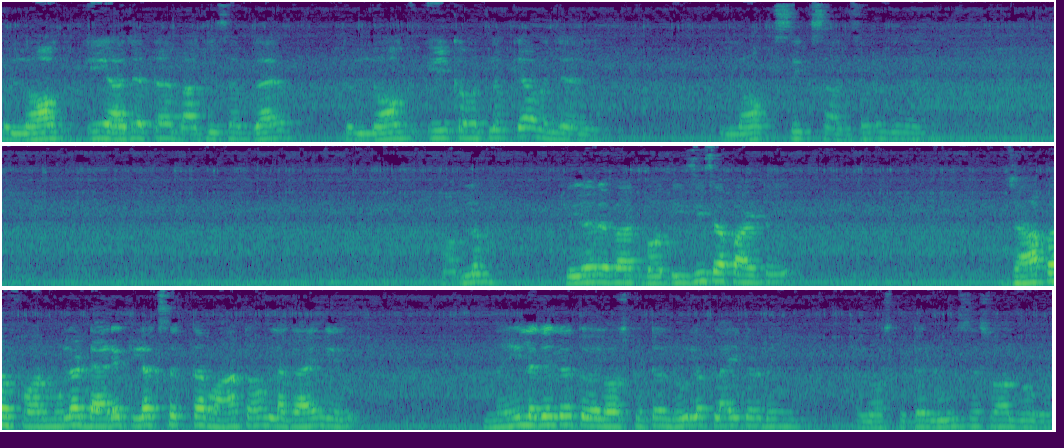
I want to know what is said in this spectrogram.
तो लॉग ए आ जाता है, बाकी सब गायब। तो लॉग ए का मतलब क्या बन जाएगा? लॉग सिक्स आंसर हो जाएगा। प्रॉब्लम क्लियर है बात? बहुत इजी सा पार्ट है जहाँ पर फॉर्मूला डायरेक्ट लग सकता है, वहाँ तो हम लगाएँगे। नहीं लगेगा तो एल हॉस्पिटल रूल अप्लाई कर देंगे। एल हॉस्पिटल रूल से सॉल्व होगा।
